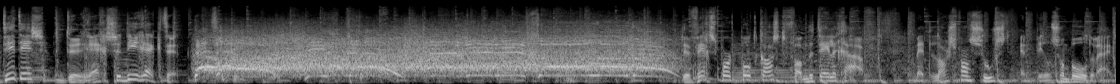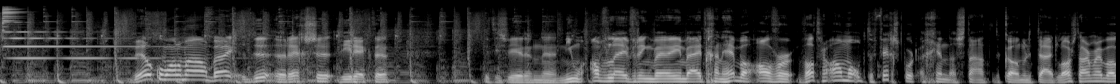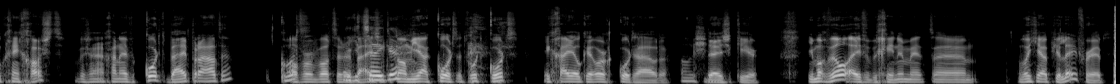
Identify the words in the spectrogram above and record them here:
Dit is De Rechtse Directe. De vechtsportpodcast van De Telegraaf. Met Lars van Soest en Wilson Boldewijn. Welkom allemaal bij de Rechtse Directe. Dit is weer een eh, nieuwe aflevering waarin wij het gaan hebben over wat er allemaal op de vechtsportagenda staat de komende tijd. Lars, daarom hebben we ook geen gast. We zijn, gaan even kort bijpraten Kort? over wat er Weet je erbij het zit te zeker? komen. Ja, kort. Het wordt kort. Ik ga je ook heel erg kort houden Oh deze keer. Je mag wel even beginnen met eh, wat jij op je lever hebt.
